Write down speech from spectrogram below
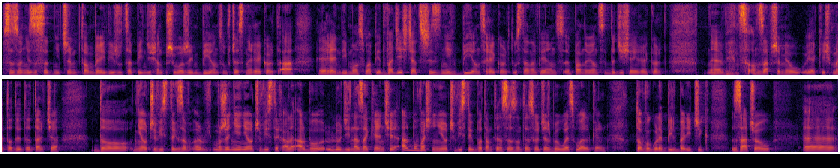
w sezonie zasadniczym. Tom Brady rzuca 50 przyłożeń, bijąc ówczesny rekord, a Randy Moss łapie 23 z nich, bijąc rekord, ustanawiając panujący do dzisiaj rekord. E, więc on zawsze miał jakieś metody dotarcia do nieoczywistych, może nie nieoczywistych, ale albo ludzi na zakręcie, albo właśnie nieoczywistych, bo tamten sezon to jest chociażby Wes Welker. To w ogóle Bill Belichick zaczął e,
